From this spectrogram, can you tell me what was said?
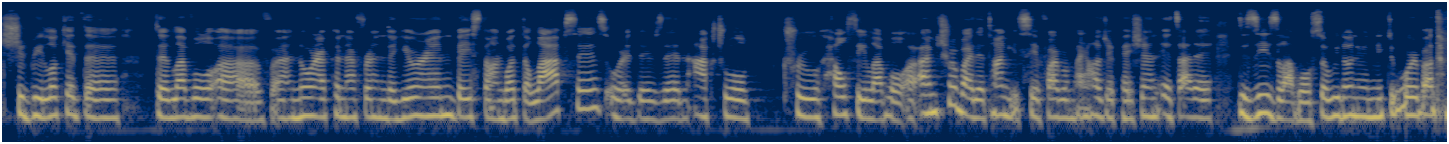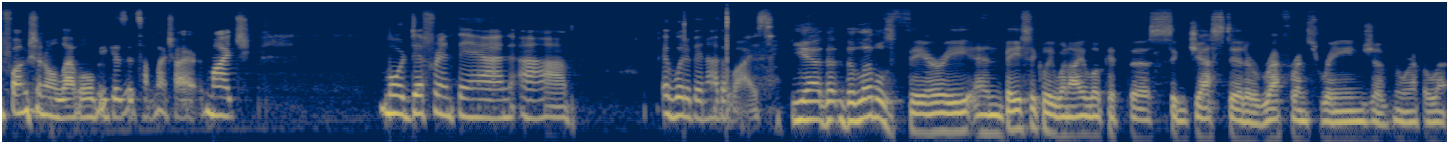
should we look at the the level of uh, norepinephrine, the urine, based on what the lapse is, or there's an actual true healthy level? I'm sure by the time you see a fibromyalgia patient, it's at a disease level, so we don't even need to worry about the functional level because it's a much higher, much more different than uh, it would have been otherwise. Yeah, the, the levels vary. And basically, when I look at the suggested or reference range of norepinephrine,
